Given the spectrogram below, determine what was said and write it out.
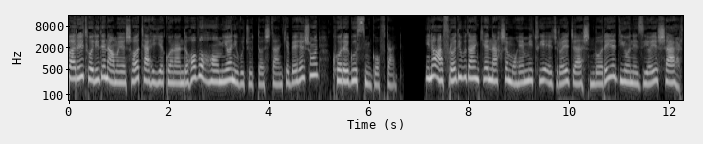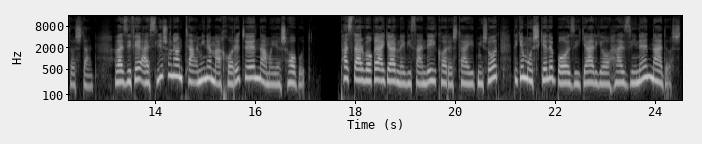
برای تولید نمایش ها تهیه کننده ها و حامیانی وجود داشتند که بهشون کورگوس می‌گفتند. اینا افرادی بودند که نقش مهمی توی اجرای جشنواره دیونزیای شهر داشتند. وظیفه اصلیشون هم تأمین مخارج نمایش ها بود. پس در واقع اگر نویسنده ای کارش تایید می‌شد دیگه مشکل بازیگر یا هزینه نداشت.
